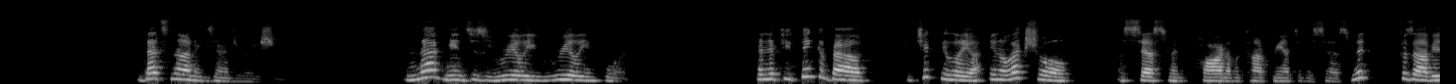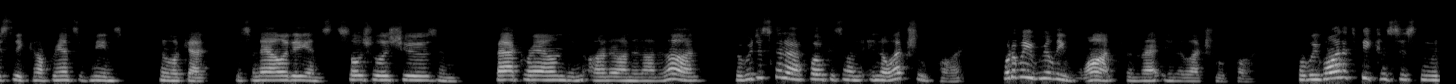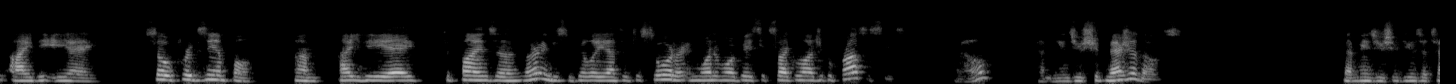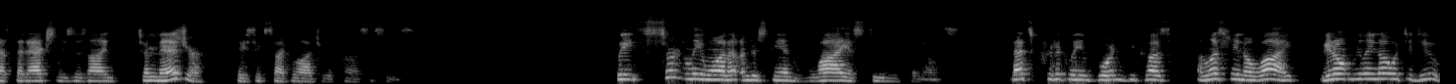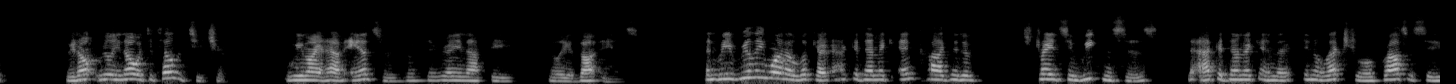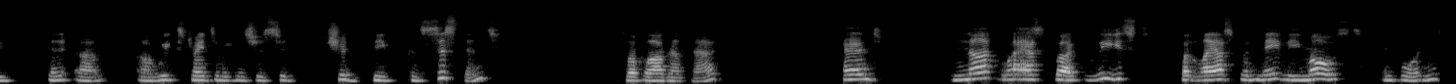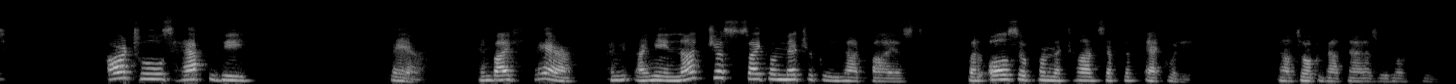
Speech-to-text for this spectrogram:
That's not an exaggeration. And that means this is really, really important. And if you think about particularly an intellectual assessment part of a comprehensive assessment, because obviously comprehensive means to look at personality and social issues and background and on and on and on and on. But we're just going to focus on the intellectual part. What do we really want from that intellectual part? Well, we want it to be consistent with IDEA. So, for example, um, IDEA defines a learning disability as a disorder in one or more basic psychological processes. Well, that means you should measure those. That means you should use a test that actually is designed to measure basic psychological processes. We certainly want to understand why a student fails. That's critically important because unless we know why, we don't really know what to do. We don't really know what to tell the teacher. We might have answers, but they may not be really the answer. And we really want to look at academic and cognitive strengths and weaknesses, the academic and the intellectual processes, and uh, uh, weak strengths and weaknesses should, should be consistent. Talk a lot about that. And not last but least, but last but maybe most, important. Our tools have to be fair. And by fair, I mean, I mean not just psychometrically not biased, but also from the concept of equity. And I'll talk about that as we go through.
